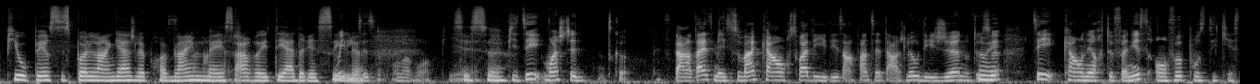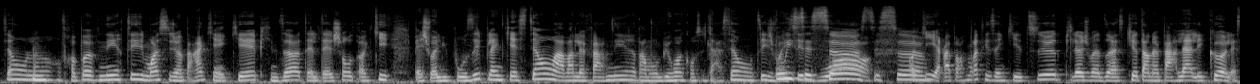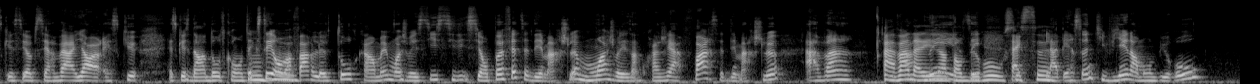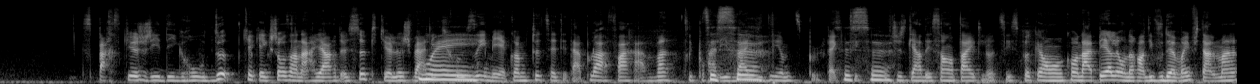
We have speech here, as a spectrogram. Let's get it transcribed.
Puis au pire, si c'est pas le langage le problème, ben, langage. ça aura été adressé, Oui, là. c'est ça, on va voir. Puis, C'est euh, ça. Puis, tu sais, moi, je En tout cas, petite parenthèse, mais souvent, quand on reçoit des, des enfants de cet âge-là ou des jeunes ou tout Oui. ça, tu sais, quand on est orthophoniste, on va poser des questions, là. Mm. On fera pas venir. Tu sais, moi, si j'ai un parent qui est inquiet puis qui me dit, ah, telle, telle chose, OK, ben, je vais lui poser plein de questions avant de le faire venir dans mon bureau en consultation. Tu sais, je vais Oui, essayer c'est de ça, voir. c'est ça. OK, rapporte-moi tes inquiétudes. Puis là, je vais dire, est-ce que tu en as parlé à l'école? Est-ce que c'est observé ailleurs? Est-ce que est-ce que c'est dans d'autres contextes? Tu sais, On va Mhm. faire le tour quand même. Moi, je vais essayer, si, si on n'a pas fait cette démarche-là, moi, je vais les encourager à faire cette démarche-là avant. Avant d'aller dans ton bureau, c'est ça. La personne qui vient dans mon bureau, c'est parce que j'ai des gros doutes qu'il y a quelque chose en arrière de ça, puis que là, je vais aller Ouais. creuser. Mais il y a comme toute cette étape-là à faire avant, tu sais, pour aller ça. valider un petit peu. Fait que, juste garder ça en tête, là. C'est pas qu'on qu'on appelle, on a rendez-vous demain, finalement.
